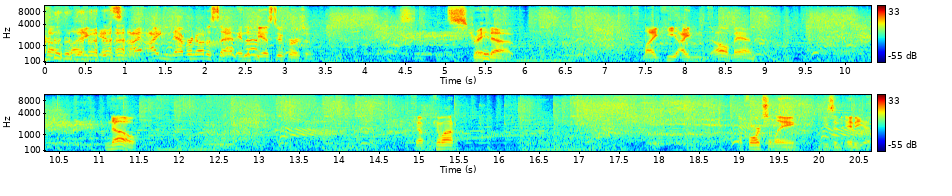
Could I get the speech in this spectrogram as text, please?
Like it's I, I never noticed that in the PS2 version. Straight up. Like he I oh man. No. Come come on. Unfortunately, he's an idiot.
